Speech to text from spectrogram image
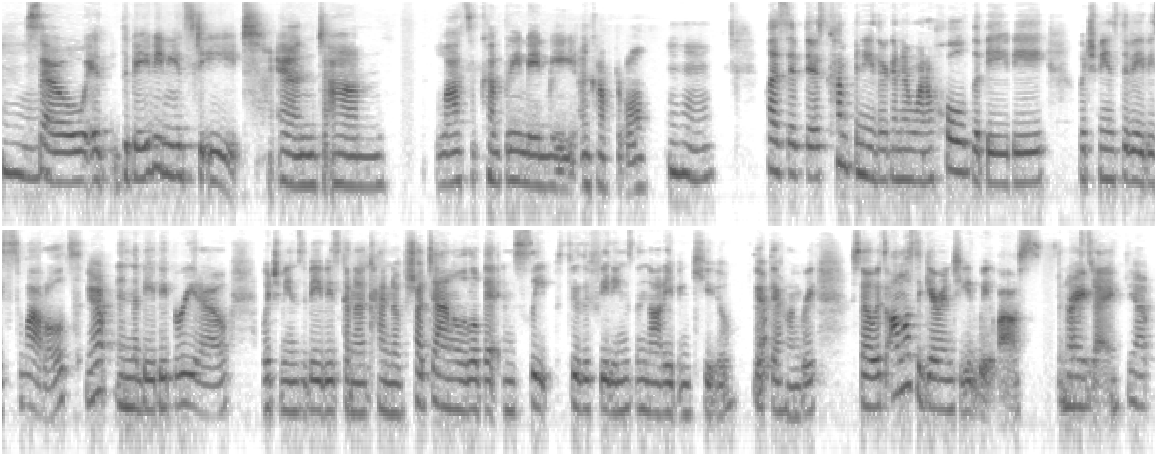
Mm-hmm. so it, the baby needs to eat, and um, lots of company made me uncomfortable. hmm Plus, if there's company, they're going to want to hold the baby, which means the baby's swaddled Yep. in the baby burrito, which means the baby's going to kind of shut down a little bit and sleep through the feedings and not even cue that Yep. they're hungry. So it's almost a guaranteed weight loss the next day. Yep.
